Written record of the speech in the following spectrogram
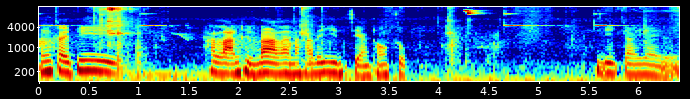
สงสัยพี่พันล้านถึงบ้านแล้วนะคะ ได้ยินเสียงทองสุก ดีใจใหญ่เลย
